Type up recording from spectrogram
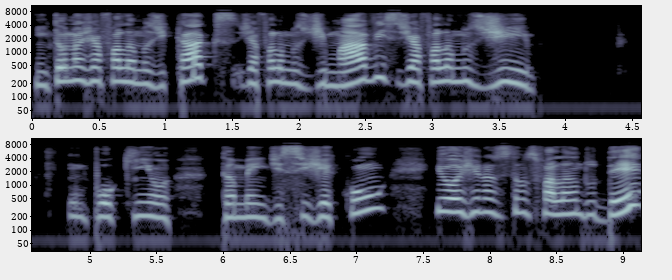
Então, nós já falamos de CACs, já falamos de Mavis, já falamos de um pouquinho também de CGCOM e hoje nós estamos falando de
